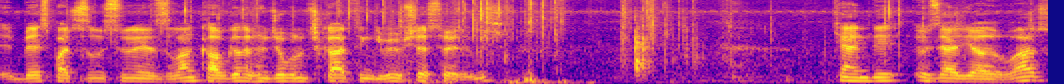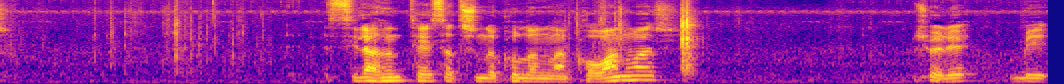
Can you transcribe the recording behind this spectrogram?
e, bez parçasının üstüne yazılan kavgadan önce bunu çıkartın gibi bir şey söylemiş. Kendi özel yağı var. Silahın test atışında kullanılan kovan var. Şöyle bir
